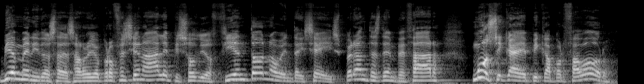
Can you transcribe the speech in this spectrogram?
Bienvenidos a Desarrollo Profesional, episodio 196. Pero antes de empezar, música épica, por favor.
